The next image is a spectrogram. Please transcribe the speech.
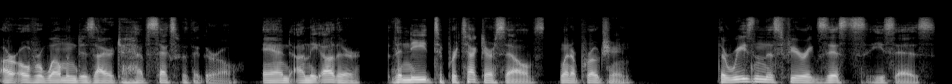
our overwhelming desire to have sex with a girl, and, on the other, the need to protect ourselves when approaching. The reason this fear exists, he says,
